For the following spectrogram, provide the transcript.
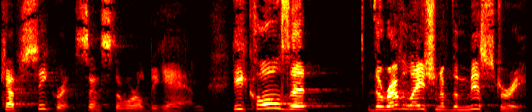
kept secret since the world began. He calls it the revelation of the mystery.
